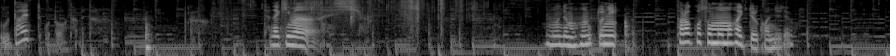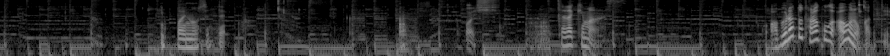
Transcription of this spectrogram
歌えってことを食べたら。いただきます。もうでも本当にたらこそのまま入ってる感じだよ。いっぱい乗せて。よし。いただきます。油とたらこが合うのかっていう。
